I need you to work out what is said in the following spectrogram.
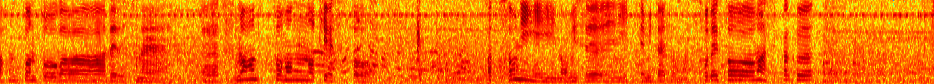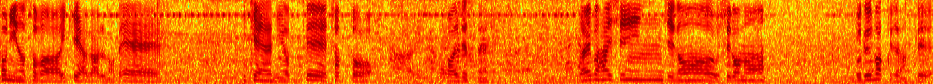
は香港島側でですね、えー、スマートフォンのケースとあとソニーのお店に行ってみたいと思います。それとまあせっかくソニーのそば IKEA があるので IKEA によってちょっとあれですねライブ配信時の後ろのブルーバックじゃなくて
